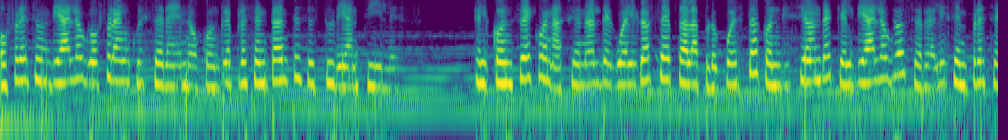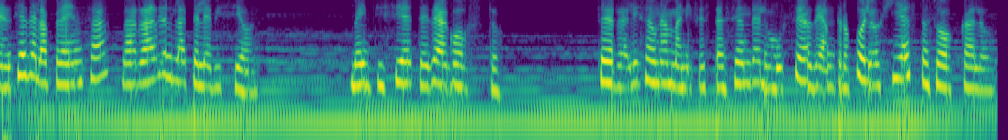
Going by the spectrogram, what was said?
ofrece un diálogo franco y sereno con representantes estudiantiles. El Consejo Nacional de Huelga acepta la propuesta a condición de que el diálogo se realice en presencia de la prensa, la radio y la televisión. 27 de agosto se realiza una manifestación del Museo de Antropología hasta Zócalo.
